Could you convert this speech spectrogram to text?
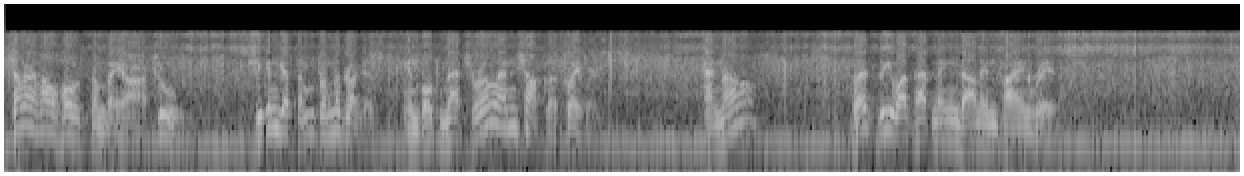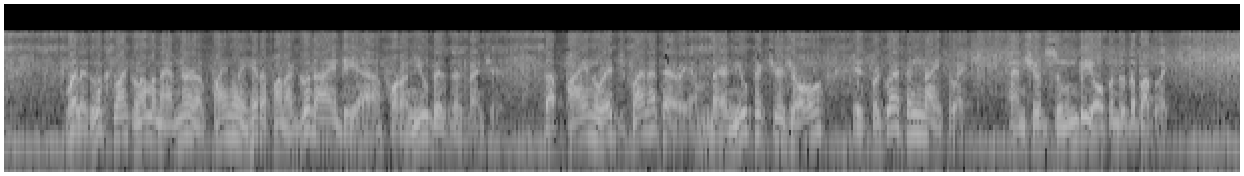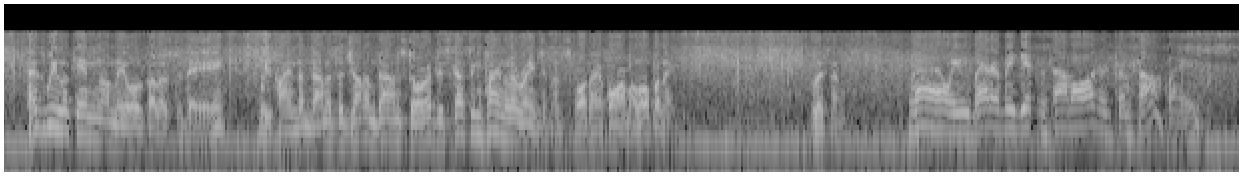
Tell her how wholesome they are, too. She can get them from the druggist in both natural and chocolate flavors. And now, let's see what's happening down in Pine Ridge. Well, it looks like Lum and Abner have finally hit upon a good idea for a new business venture. The Pine Ridge Planetarium, their new picture show, is progressing nicely and should soon be open to the public. As we look in on the old fellows today, we find them down at the Jot 'Em Down store discussing final arrangements for their formal opening. Listen. Well, we better be getting some ordered from someplace.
